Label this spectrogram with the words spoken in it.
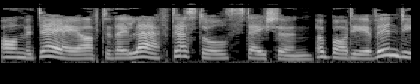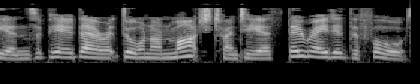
On the day after they left Estill's station, a body of Indians appeared there at dawn on March 20. They raided the fort,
